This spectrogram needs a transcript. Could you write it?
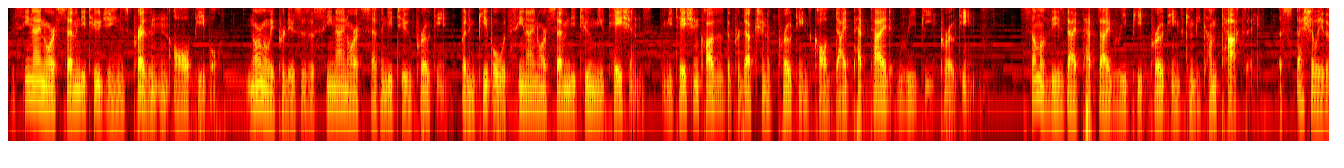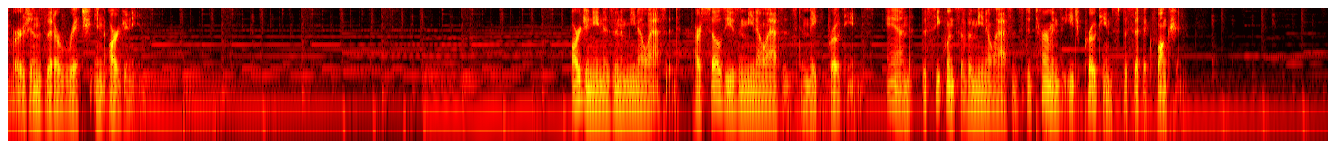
The C9orf72 gene is present in all people, It normally produces a C9orf72 protein. But in people with C9orf72 mutations, the mutation causes the production of proteins called dipeptide repeat proteins. Some of these dipeptide repeat proteins can become toxic, especially the versions that are rich in arginine. Arginine is an amino acid. Our cells use amino acids to make proteins and the sequence of amino acids determines each protein's specific function.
